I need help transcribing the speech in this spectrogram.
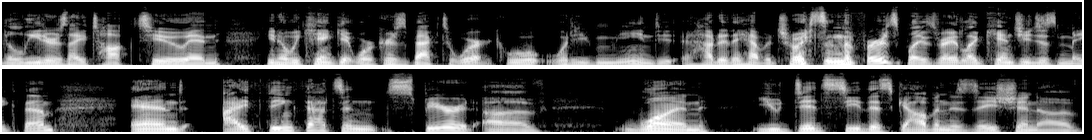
the leaders I talk to, and, you know, we can't get workers back to work. Well, what do you mean? Do, how do they have a choice in the first place, right? Like, can't you just make them? And I think that's in spirit of one, you did see this galvanization of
